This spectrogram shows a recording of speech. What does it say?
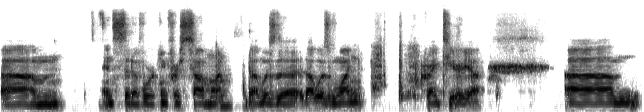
um, instead of working for someone. That was the that was one criteria. Um,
